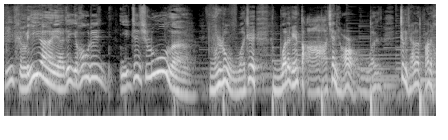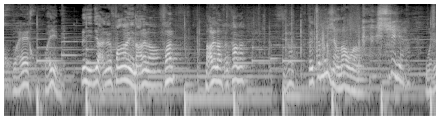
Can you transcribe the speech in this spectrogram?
你挺厉害呀，这以后这你这是路子。不是路，我这我得给人打欠条，我挣钱了，咱得还还人家。那你家那方案也拿来了？方案拿来了，来看看。你看，还，真没想到啊！是啊，我这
